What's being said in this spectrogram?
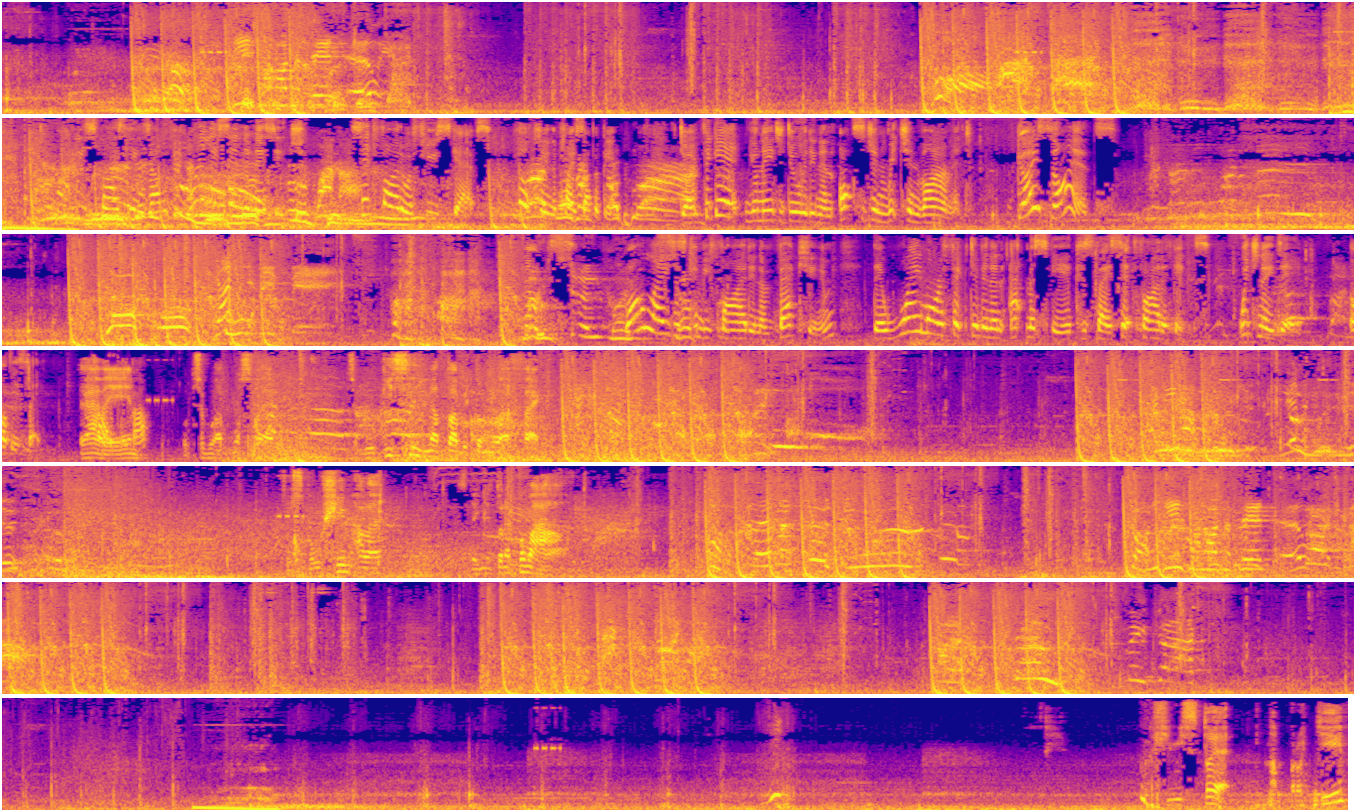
Here's what I prepared earlier. Set fire to a few scabs. Help clean the place up a bit. Don't forget, you'll need to do it in an oxygen-rich environment. Go science! While lasers can be fired in a vacuum, they're way more effective in an atmosphere because they set fire to things, which needs air, obviously. Já vím. Potřebuji atmosféru. Potřebuji kyslík na to, aby to mělo efekt. To zkouším, ale stejně to nepomáhá. God, here's what I prepared aqui.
